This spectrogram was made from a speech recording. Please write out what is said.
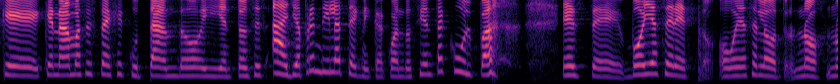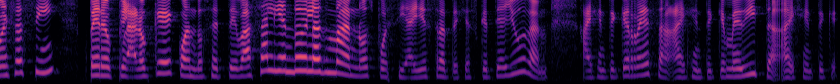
que, que nada más está ejecutando y entonces, ah, ya aprendí la técnica. Cuando sienta culpa, este, voy a hacer esto o voy a hacer lo otro. No, no es así, pero claro que cuando se te va saliendo de las manos, pues sí hay estrategias que te ayudan. Hay gente que reza, hay gente que medita, hay gente que...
